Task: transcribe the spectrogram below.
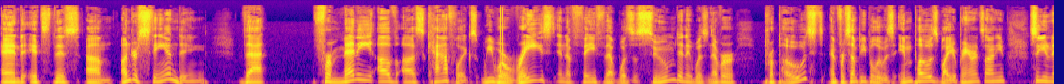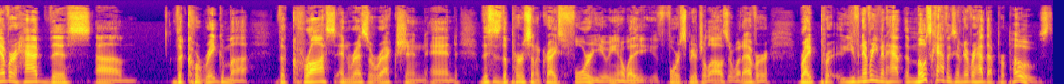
And it's this um, understanding that for many of us Catholics, we were raised in a faith that was assumed and it was never proposed. And for some people, it was imposed by your parents on you. So you never had this, um, the kerygma the cross and resurrection and this is the person of Christ four you, you know, whether you, for spiritual laws or whatever, right? You've never even had most Catholics have never had that proposed.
